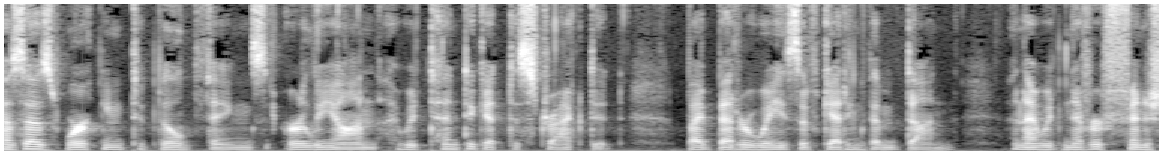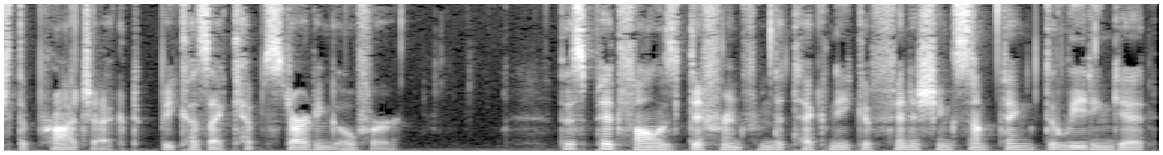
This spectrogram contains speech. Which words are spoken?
as I was working to build things early on, I would tend to get distracted by better ways of getting them done, and I would never finish the project because I kept starting over. This pitfall is different from the technique of finishing something, deleting it,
